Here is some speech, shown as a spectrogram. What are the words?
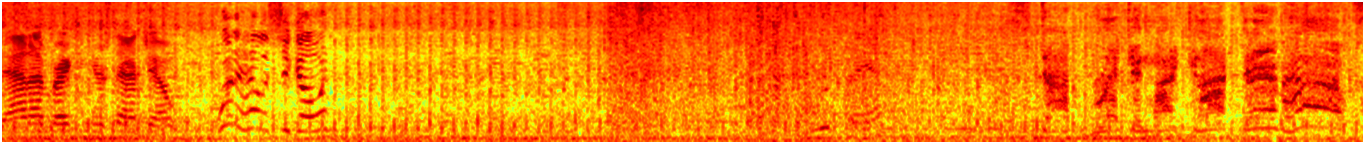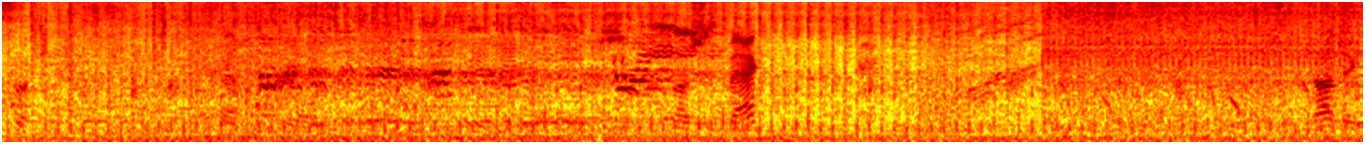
Dad, I'm breaking your statue. Where the hell is she going? Stop wrecking my goddamn house! Back. Dodging.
